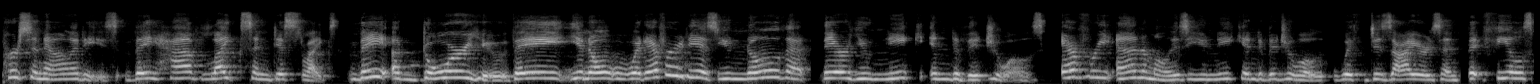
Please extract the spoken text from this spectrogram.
personalities. They have likes and dislikes. They adore you. They you know whatever it is you know that they're unique individuals. Every animal is a unique individual with desires and that feels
